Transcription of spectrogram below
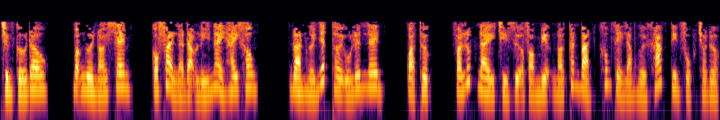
chứng cứ đâu? Mọi người nói xem, có phải là đạo lý này hay không? Đoàn người nhất thời ú lên lên, quả thực, và lúc này chỉ dựa vào miệng nói căn bản không thể làm người khác tin phục cho được.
